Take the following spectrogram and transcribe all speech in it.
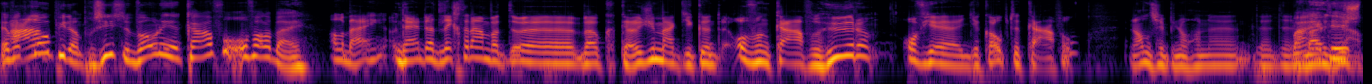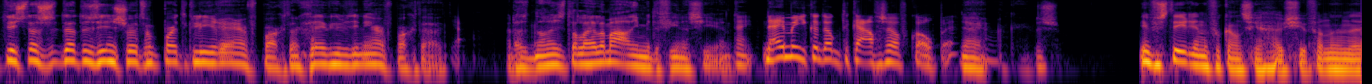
En wat koop je dan precies? De woning, een kavel of allebei? Allebei. Nee, dat ligt eraan wat, eh, welke keuze je maakt. Je kunt of een kavel huren, of je, je koopt de kavel. En anders heb je nog een... eh, de, de, Maar het is, dus dat is, dat is een soort van particuliere erfpacht. Dan geven jullie het in erfpacht uit. Ja. Maar dat, is- dan is het al helemaal niet meer te financieren. nee. nee, maar je kunt ook de kavel zelf kopen. Hè? Ja, ja, oké. Investeren in een vakantiehuisje. Van een eh,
